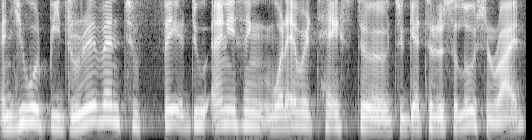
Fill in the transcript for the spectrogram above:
and you would be driven to fi- do anything whatever it takes to to get to the solution right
